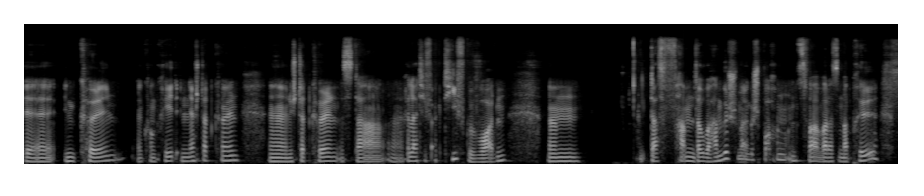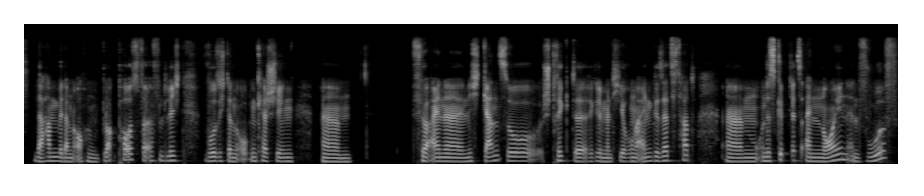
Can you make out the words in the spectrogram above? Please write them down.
äh, in Köln, äh, konkret in der Stadt Köln. Äh, die Stadt Köln ist da äh, relativ aktiv geworden. Ähm, das haben, darüber haben wir schon mal gesprochen und zwar war das im April. Da haben wir dann auch einen Blogpost veröffentlicht, wo sich dann Open Caching ähm, für eine nicht ganz so strikte Reglementierung eingesetzt hat. Ähm, und es gibt jetzt einen neuen Entwurf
